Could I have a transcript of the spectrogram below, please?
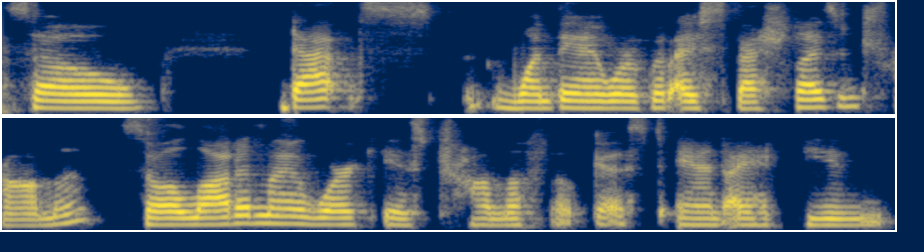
So that's one thing I work with. I specialize in trauma. So a lot of my work is trauma focused, and I do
